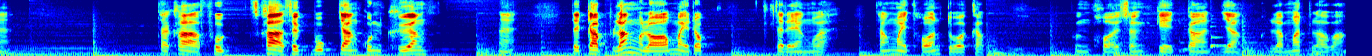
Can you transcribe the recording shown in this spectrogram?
นะถ้าข้าฝึกข้าศึกบุกจางคุณเคืองนะแต่กลับลังรอไม่รบแสดงว่าทั้งไม่ถอนตัวกับพึงคอยสังเกตการอย่างระมัดระวัง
